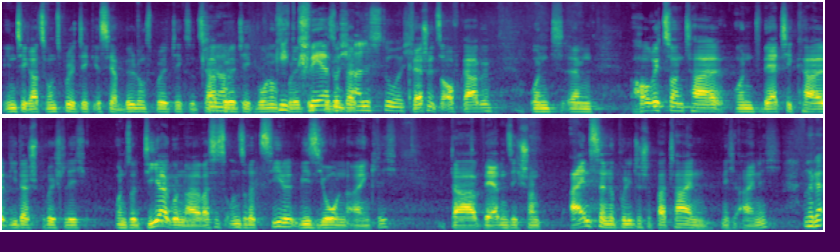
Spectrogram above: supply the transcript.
Integrationspolitik ist ja Bildungspolitik, Sozialpolitik, Klar. Wohnungspolitik, Geht quer durch alles durch. Querschnittsaufgabe. Und ähm, horizontal und vertikal widersprüchlich und so diagonal, was ist unsere Zielvision eigentlich? Da werden sich schon einzelne politische Parteien nicht einig. Aber da,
